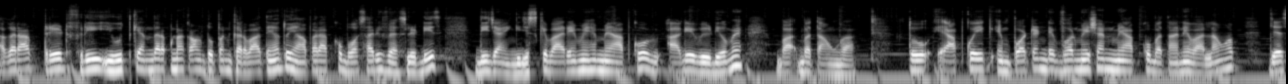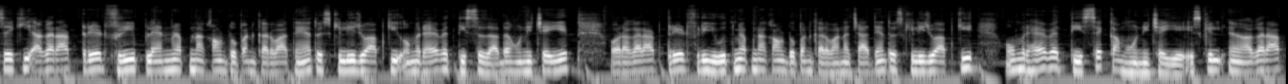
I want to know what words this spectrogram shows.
अगर आप ट्रेड फ्री यूथ के अंदर अपना अकाउंट ओपन करवाते हैं तो यहाँ पर आपको बहुत सारी फैसिलिटीज़ दी जाएँगी, जिसके बारे में मैं आपको आगे वीडियो में बताऊँगा। तो आपको एक इंपॉर्टेंट इन्फॉर्मेशन मैं आपको बताने वाला हूँ अब। जैसे कि अगर आप ट्रेड फ्री प्लान में अपना अकाउंट ओपन करवाते हैं तो इसके लिए जो आपकी उम्र है, वह तीस से ज़्यादा होनी चाहिए। और अगर आप ट्रेड फ्री यूथ में अपना अकाउंट ओपन करवाना चाहते हैं तो इसके लिए जो आपकी उम्र है, वह तीस से कम होनी चाहिए। इसके अगर आप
